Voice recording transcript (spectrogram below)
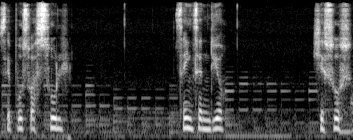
Se puso azul. Se incendió. Jesús,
